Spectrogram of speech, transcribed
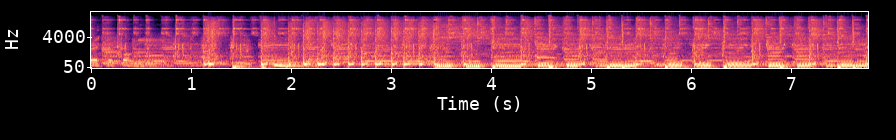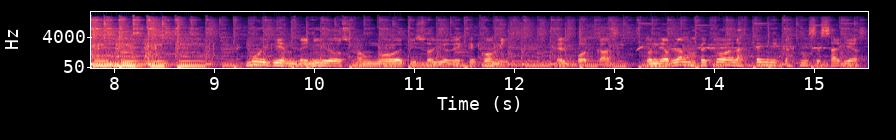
de G-Comics. Muy bienvenidos a un nuevo episodio de G-Comics, el podcast donde hablamos de todas las técnicas necesarias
